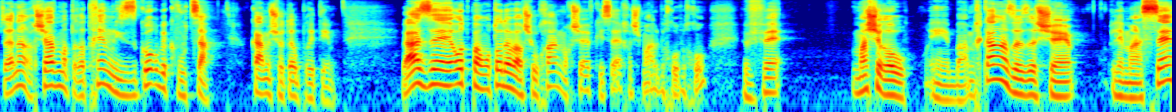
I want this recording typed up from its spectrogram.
בסדר? עכשיו מטרתכם לזכור בקבוצה כמה שיותר פריטים. ואז עוד פעם אותו דבר, שולחן, מחשב, כיסא, חשמל וכו' וכו', ומה שראו במחקר הזה זה שלמעשה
